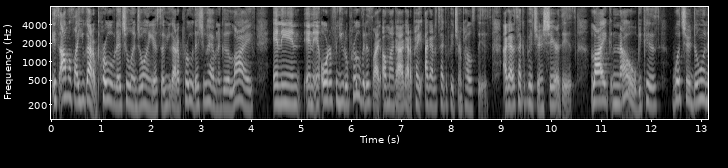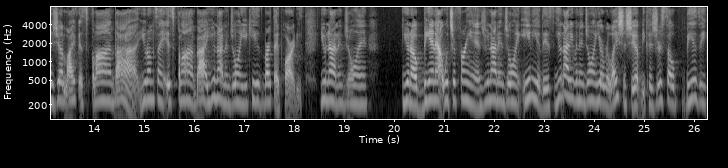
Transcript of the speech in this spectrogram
it's almost like you got to prove that you're enjoying yourself. You got to prove that you're having a good life. And then and in order for you to prove it it's like oh my god i gotta pay i gotta take a picture and post this. I gotta take a picture and share this. Like no because what you're doing is your life is flying by. You know what i'm saying? It's flying by. You're not enjoying your kids birthday parties. You're not enjoying you know, being out with your friends. You're not enjoying any of this. You're not even enjoying your relationship because you're so busy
